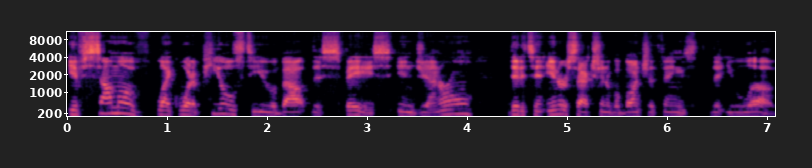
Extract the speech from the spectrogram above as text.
if some of like what appeals to you about this space in general that it's an intersection of a bunch of things that you love.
